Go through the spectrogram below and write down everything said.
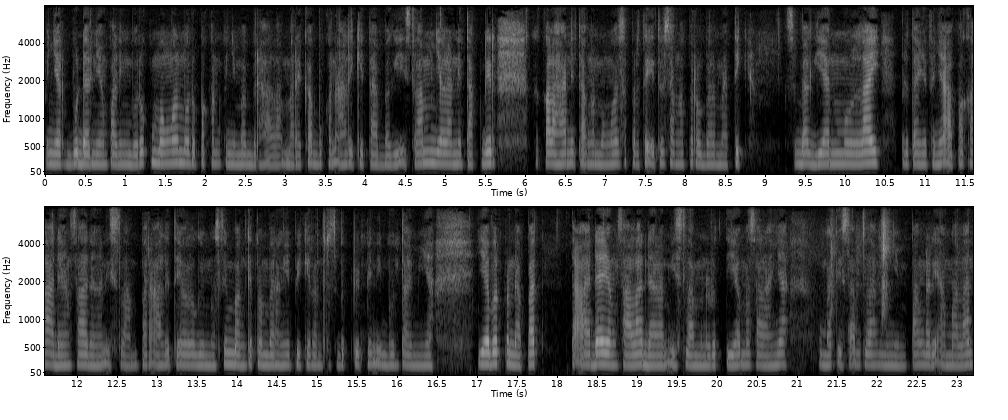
penyerbu dan yang paling buruk Mongol merupakan penyembah berhala mereka bukan ahli kitab bagi Islam menjalani takdir kekalahan di tangan Mongol seperti itu sangat problematik Sebagian mulai bertanya-tanya apakah ada yang salah dengan Islam. Para ahli teologi muslim bangkit membarangi pikiran tersebut pimpin Ibn Taimiyah. Ia berpendapat tak ada yang salah dalam Islam. Menurut dia masalahnya umat Islam telah menyimpang dari amalan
